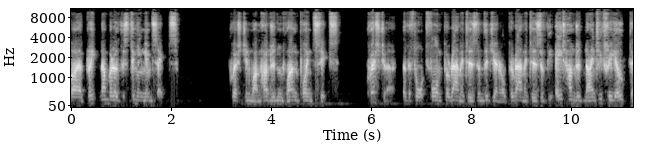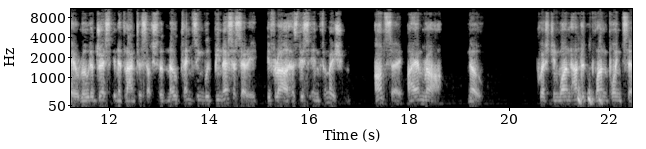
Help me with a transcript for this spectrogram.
by a great number of the stinging insects. Question 101.6. Questioner, are the thought form parameters and the general parameters of the 893 Oakdale Road address in Atlanta such that no cleansing would be necessary, if Ra has this information? Answer, I am Ra. No. Question 101.7.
